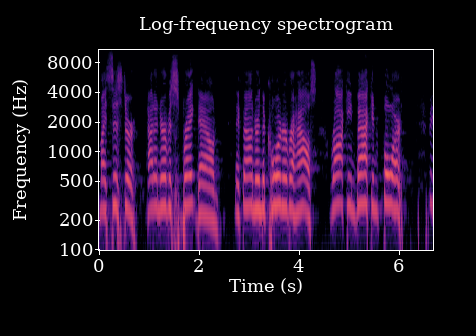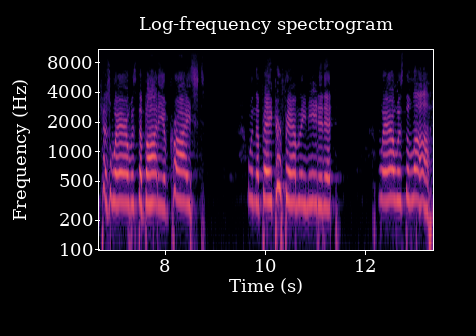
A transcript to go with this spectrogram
My sister had a nervous breakdown. They found her in the corner of her house, rocking back and forth, because where was the body of Christ when the Bakker family needed it? Where was the love?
